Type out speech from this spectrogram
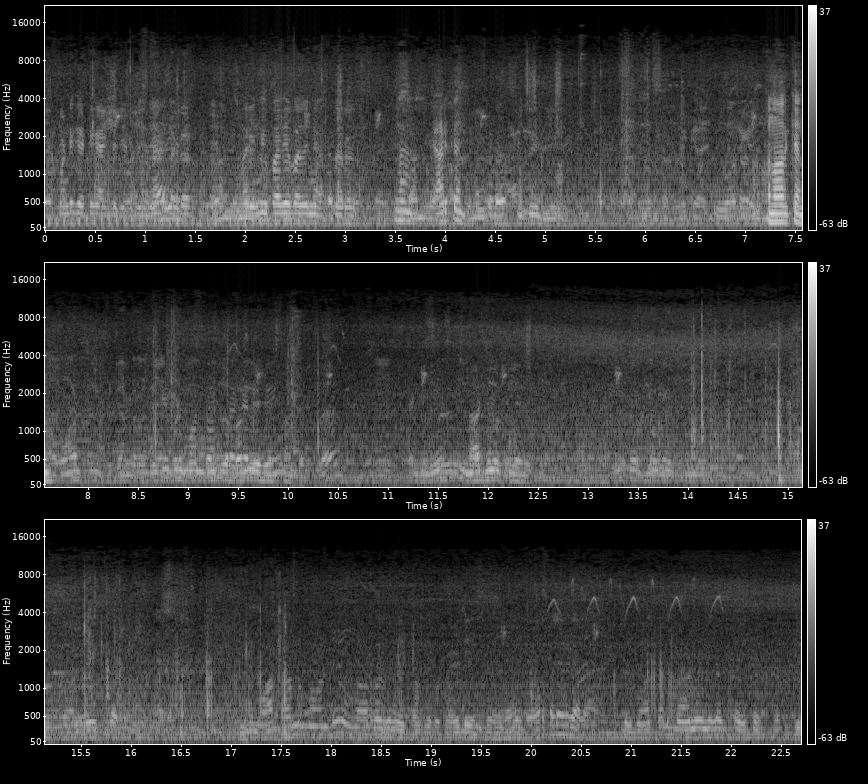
చెప్పండి గట్టిగా అంటే చెప్పండి మరి ఎందుకు పదే పదే వేస్తారు అనార్కెన్ మధ్యలో క్లే వాతావరణం బాగుంటే వారం రోజులు అయిపోతుంది ఫైవ్ డేస్ ఇప్పుడు వాతావరణం బాగానే ఉంది కాబట్టి అయిపోతుంది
